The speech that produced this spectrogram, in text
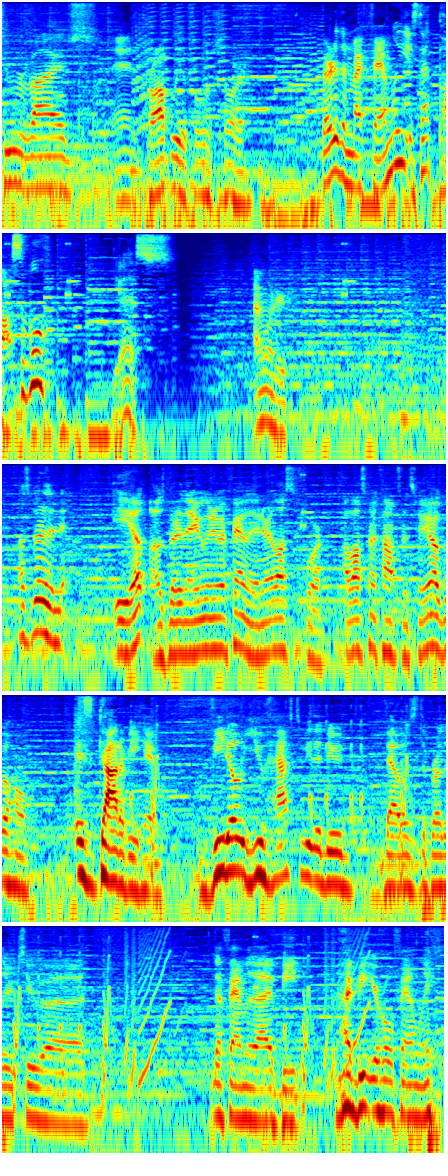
Two revives and probably a full restore. Better than my family? Is that possible? Yes. I wondered. I was better than. Yep, I was better than anyone in my family. I never lost before. I lost my confidence. Maybe I'll go home. It's gotta be him. Vito, you have to be the dude that was the brother to uh, the family that I beat. I beat your whole family.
